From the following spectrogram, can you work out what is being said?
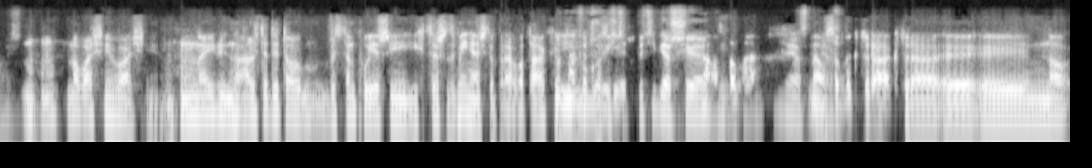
właśnie. Mhm, No właśnie, właśnie. Mhm, No, i, no ale wtedy to występujesz i, i chcesz zmieniać to prawo, tak? No I tak, oczywiście, sprzeciwiasz się. na osobę, No jasne, na jasne. osobę, która, która y, y, no,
